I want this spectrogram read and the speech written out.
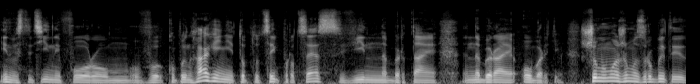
інвестиційний форум в Копенгагені. Тобто цей процес він набирає, набирає обертів. Що ми можемо зробити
